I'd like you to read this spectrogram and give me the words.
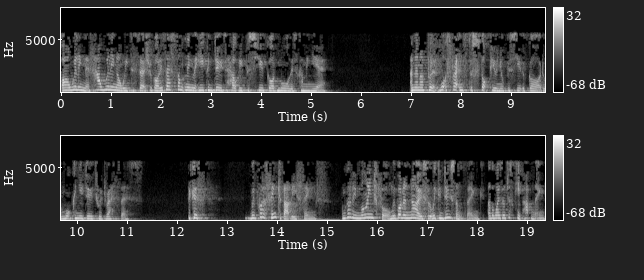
Our willingness, how willing are we to search for God? Is there something that you can do to help you pursue God more this coming year? And then I put, what threatens to stop you in your pursuit of God and what can you do to address this? Because we've got to think about these things. We've got to be mindful and we've got to know so that we can do something. Otherwise it'll just keep happening.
